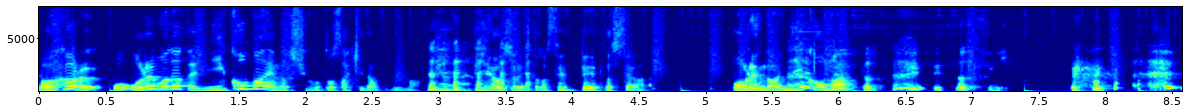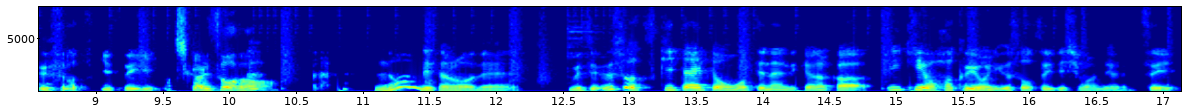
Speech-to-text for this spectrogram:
わかるお俺もだって2個前の仕事先だもん、今。美 美容師の人の設定としては。俺の2個前。確 嘘嘘すぎ。嘘つきすぎ。かにそうだわ。なんでだろうね。別に嘘つきたいとは思ってないんだけど、なんか、息を吐くように嘘をついてしまうんだよね、つい。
